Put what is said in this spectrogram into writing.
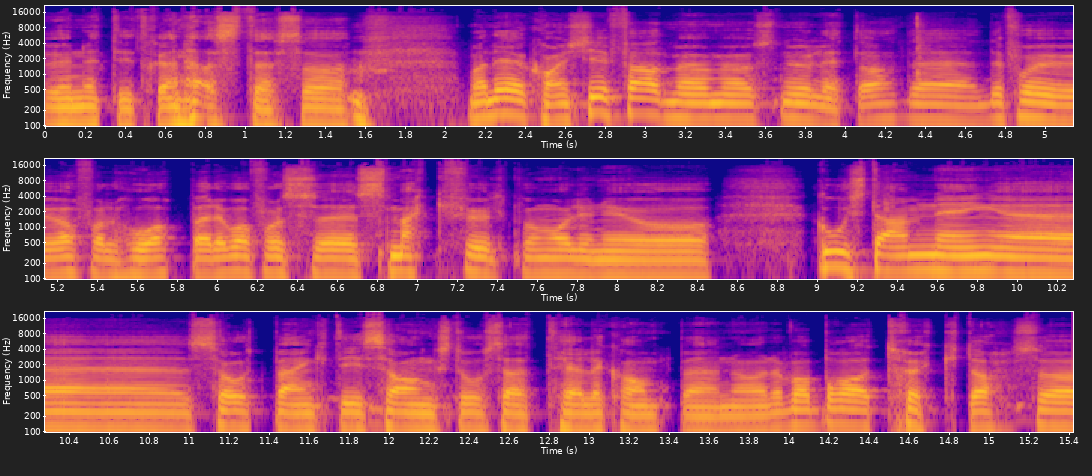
vunnet de tre neste. Så. Men det er kanskje i ferd med, med, å snu litt, da. Det, det, får vi i hvert fall håpe. Det var for smekkfullt på Molyneux og god stemning. Eh, Southbank de sang stort sett hele kampen, og det var bra trøkk, da. Så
